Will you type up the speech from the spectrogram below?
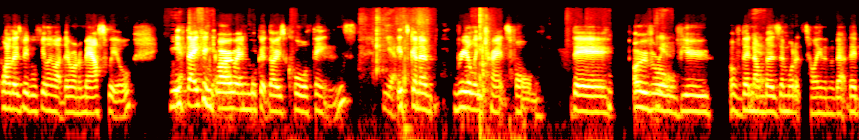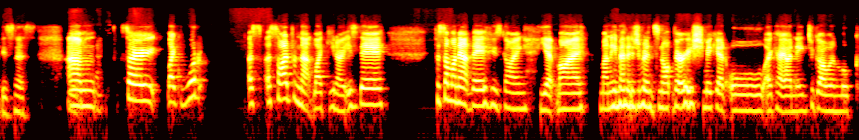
one of those people feeling like they're on a mouse wheel yeah. if they can yeah. go and look at those core things yeah it's going to really transform their overall yeah. view of their numbers and what it's telling them about their business um so like what aside from that like you know is there for someone out there who's going, yeah, my money management's not very schmick at all. Okay, I need to go and look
